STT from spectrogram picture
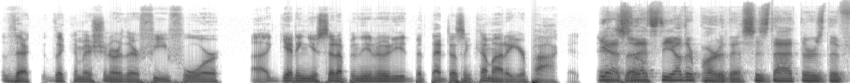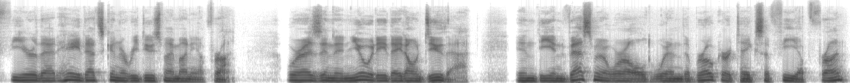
the the commission or their fee for uh, getting you set up in the annuity, but that doesn't come out of your pocket. And yeah, so, so that's the other part of this is that there's the fear that hey, that's going to reduce my money up front. Whereas in annuity, they don't do that. In the investment world, when the broker takes a fee up front,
